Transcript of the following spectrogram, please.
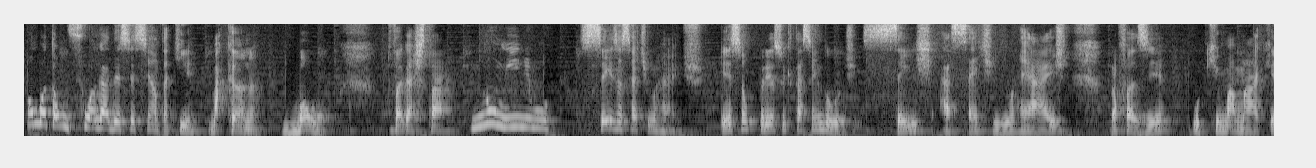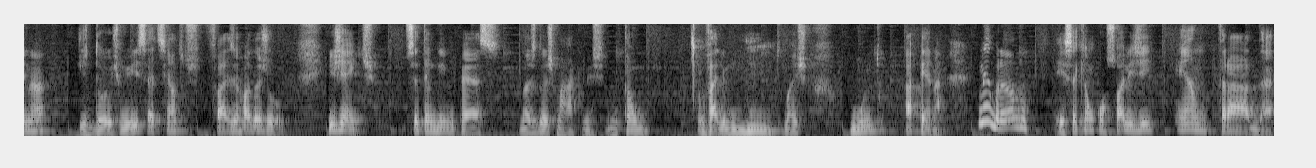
Vamos botar um Full HD 60 aqui, bacana, bom. Tu vai gastar no mínimo 6 a 7 mil reais. Esse é o preço que está sendo hoje. 6 a 7 mil reais para fazer o que uma máquina de 2.700 faz e roda jogo. E, gente, você tem Game Pass nas duas máquinas, então vale muito, mas muito a pena. Lembrando, esse aqui é um console de entrada.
